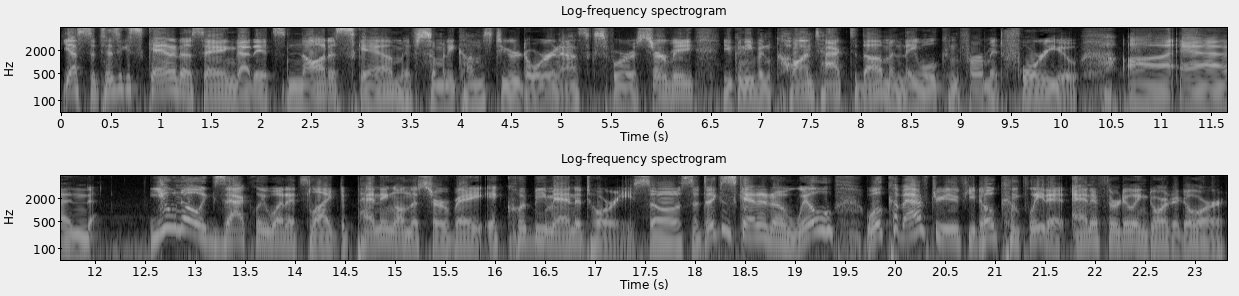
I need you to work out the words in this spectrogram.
yes, Statistics Canada is saying that it's not a scam. If somebody comes to your door and asks for a survey, you can even contact them and they will confirm it for you. Uh, and you know exactly what it's like. Depending on the survey, it could be mandatory. So Statistics Canada will will come after you if you don't complete it, and if they're doing door to door,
